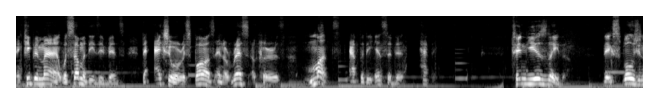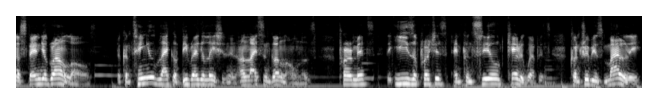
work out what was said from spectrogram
And keep in mind, with some of these events, the actual response and arrest occurs months after the incident happened. Ten years later, the explosion of stand your ground laws, the continued lack of deregulation in unlicensed gun owners, permits, the ease of purchase, and concealed carry weapons contributes mightily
